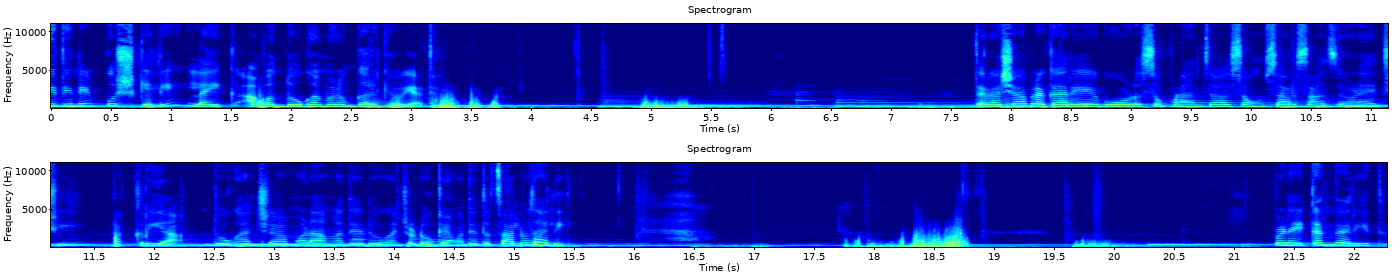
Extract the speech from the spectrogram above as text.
ती तिने पुश केली लाईक आपण दोघं मिळून घर घेऊयात. तर अशा प्रकारे गोड स्वप्नांचा संसार साजवण्याची प्रक्रिया दोघांच्या मनामध्ये दोघांच्या डोक्यामध्ये तर चालू झाली. पण एकंदरीत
